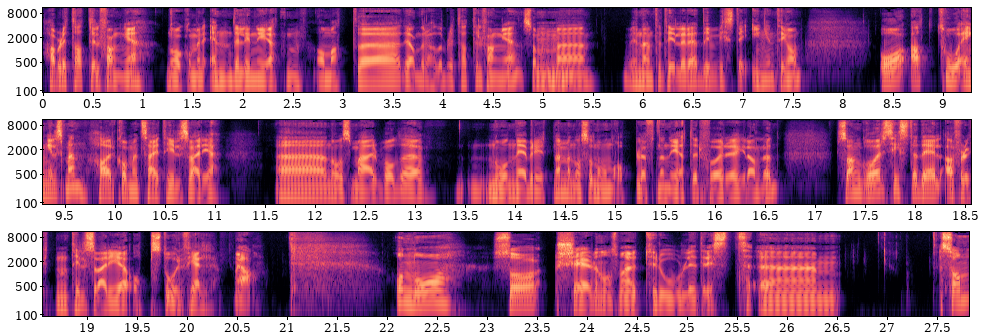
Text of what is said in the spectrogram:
har blitt tatt til fange. Nå kommer endelig nyheten om at uh, de andre hadde blitt tatt til fange, som eh, vi nevnte tidligere. De visste ingenting om. Og at to engelskmenn har kommet seg til Sverige. Noe som er både noen nedbrytende, men også noen oppløftende nyheter for Granlund. Så han går siste del av flukten til Sverige opp Storfjell. Ja. Og nå så skjer det noe som er utrolig trist. ehm, som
